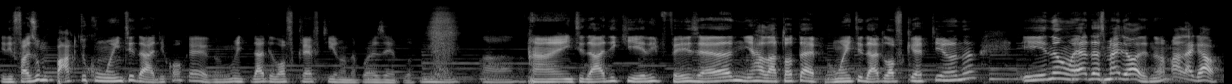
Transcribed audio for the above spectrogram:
ele faz um pacto com uma entidade, qualquer, uma entidade Lovecraftiana, por exemplo. Ah, A entidade que ele fez era Nyarlathotep, uma entidade Lovecraftiana e não é das melhores, não é mais legal.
